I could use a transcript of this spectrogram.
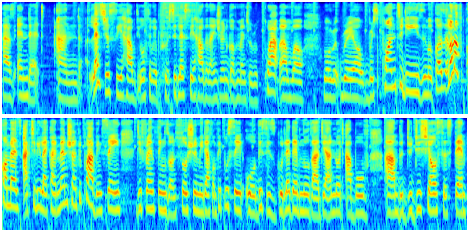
has ended and let's just see how the whole thing will proceed. Let's see how the Nigerian government will require um well will, will respond to these because a lot of comments actually, like I mentioned, people have been saying different things on social media. From people saying, "Oh, this is good," let them know that they are not above um the judicial system.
